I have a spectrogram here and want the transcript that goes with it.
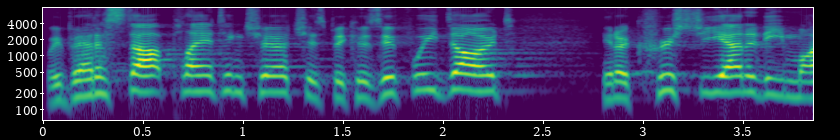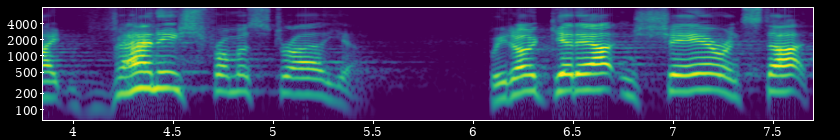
We better start planting churches because if we don't, you know, Christianity might vanish from Australia. We don't get out and share and start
